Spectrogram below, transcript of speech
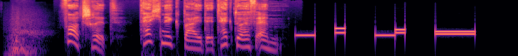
Fortschritt. Technik bei Detektor FM.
